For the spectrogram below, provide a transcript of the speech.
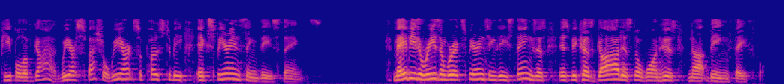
people of God. We are special. We aren't supposed to be experiencing these things. Maybe the reason we're experiencing these things is, is because God is the one who's not being faithful.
